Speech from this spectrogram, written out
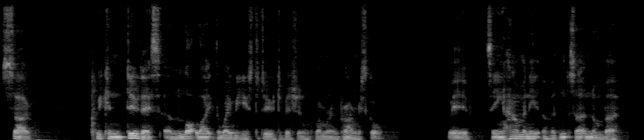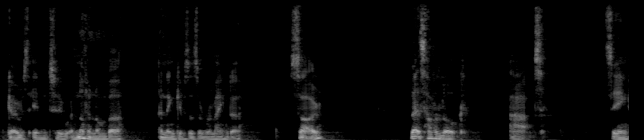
So we can do this a lot like the way we used to do division when we we're in primary school, with seeing how many of a certain number goes into another number and then gives us a remainder. So let's have a look at seeing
